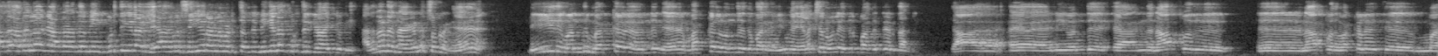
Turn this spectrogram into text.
அதை அதெல்லாம் அதை அதை நீங்க கொடுத்தீங்களா இல்லையா? அது மாதிரி செய்யறோம் எடுத்துட்டு நீங்க தான் கொடுத்துருக்க வாய்ப்பு அதனால நாங்க என்ன சொல்றேங்க நீதி வந்து மக்கள் வந்துங்க மக்கள் வந்து இது பாருங்க இவங்க எலெக்ஷன் எதிர்பார்த்துட்டே இருந்தாங்க. நீ வந்து அந்த நாற்பது நாற்பது மக்களுக்கு ம-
